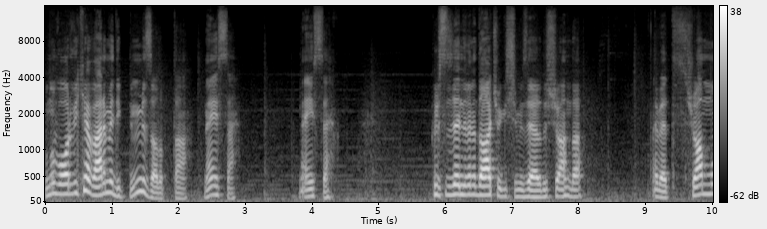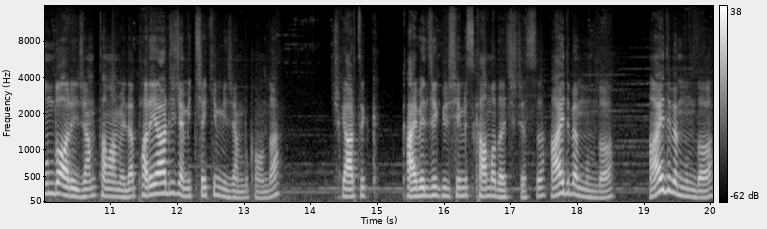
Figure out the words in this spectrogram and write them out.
Bunu Warwick'e vermedik değil mi biz alıp da? Neyse. Neyse. Hırsız eldiveni daha çok işimize yaradı şu anda. Evet. Şu an Mundo arayacağım tamamıyla. Parayı harcayacağım. Hiç çekinmeyeceğim bu konuda. Çünkü artık kaybedecek bir şeyimiz kalmadı açıkçası. Haydi be Mundo. Haydi be Mundo.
